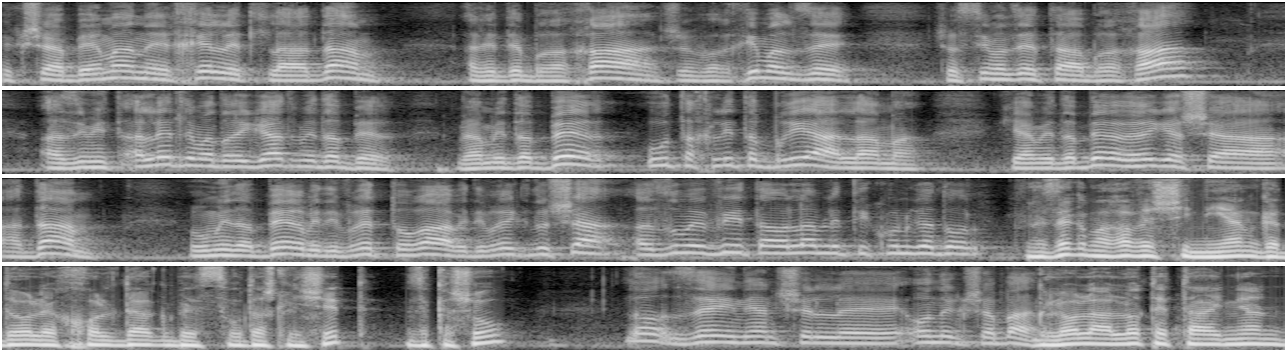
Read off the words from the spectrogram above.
וכשהבהמה נאכלת לאדם על ידי ברכה, שמברכים על זה, שעושים על זה את הברכה, אז היא מתעלית למדרגת מדבר. והמדבר הוא תכלית הבריאה, למה? כי המדבר ברגע שהאדם והוא מדבר בדברי תורה, בדברי קדושה, אז הוא מביא את העולם לתיקון גדול. לזה גם הרב יש עניין גדול לאכול דג בסעודה שלישית? זה קשור? לא, זה עניין של אה, עונג שבת. לא להעלות את העניין,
